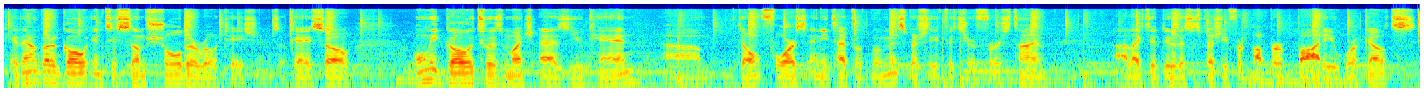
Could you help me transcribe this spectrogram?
Okay, then I'm gonna go into some shoulder rotations, okay? So only go to as much as you can. Um, don't force any type of movement, especially if it's your first time. I like to do this especially for upper body workouts.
